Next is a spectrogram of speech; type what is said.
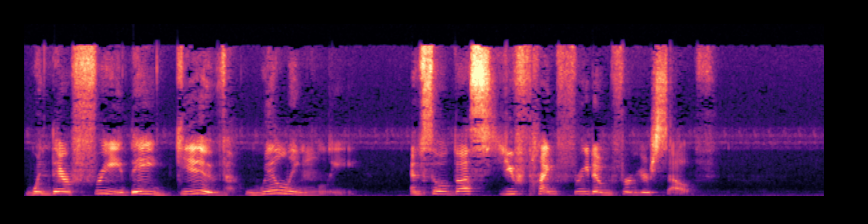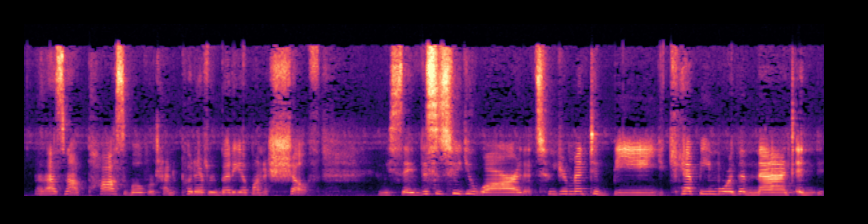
when they're free, they give willingly. And so, thus, you find freedom for yourself. Now, that's not possible if we're trying to put everybody up on a shelf. And we say, this is who you are, that's who you're meant to be, you can't be more than that, and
